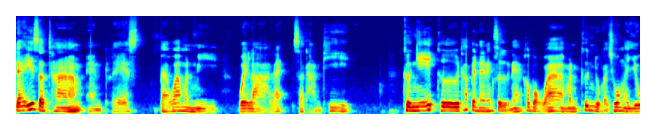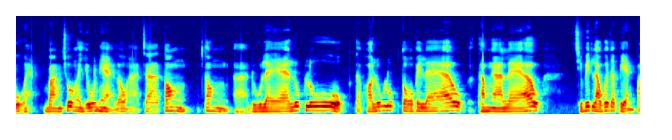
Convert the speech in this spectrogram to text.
there is a time and place แปลว่ามันมีเวลาและสถานที่ คืองี้คือถ้าเป็นในหนังสือเนี่ยเขาบอกว่ามันขึ้นอยู่กับช่วงอายุอะบางช่วงอายุเนี่ยเราอาจจะต้องต้องอดูแลลูกๆ แต่พอลูกๆโตไปแล้วทำงานแล้ว ชีวิตเราก็จะเปลี่ยนไป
